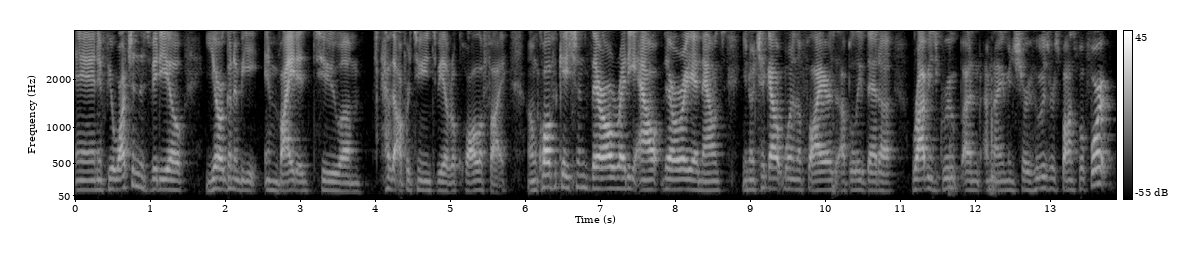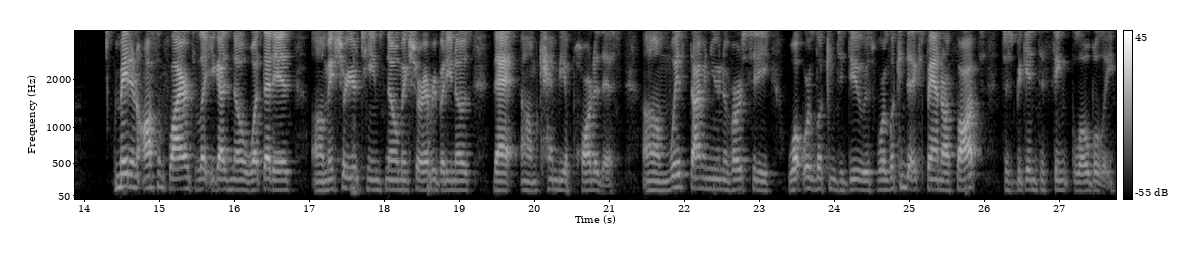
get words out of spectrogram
And if you're watching this video, you're going to be invited to um, have the opportunity to be able to qualify. Um, qualifications, they're already out. They're already announced. You know, check out one of the flyers. I believe that uh, Robbie's group, I'm, I'm not even sure who is responsible for it, made an awesome flyer to let you guys know what that is. Uh, make sure your teams know. Make sure everybody knows that um, can be a part of this. Um, with Diamond University, what we're looking to do is we're looking to expand our thoughts, just begin to think globally.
